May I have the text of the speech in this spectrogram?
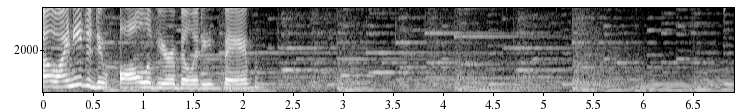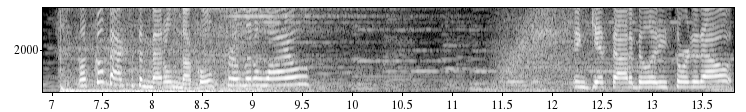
Oh, I need to do all of your abilities, babe. Let's go back to the metal knuckles for a little while. And get that ability sorted out.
